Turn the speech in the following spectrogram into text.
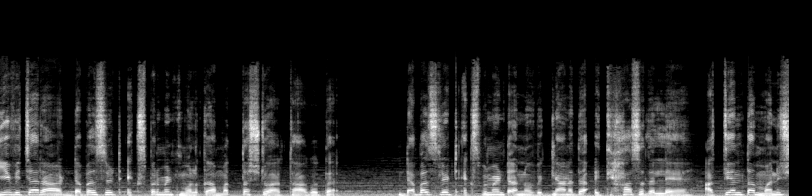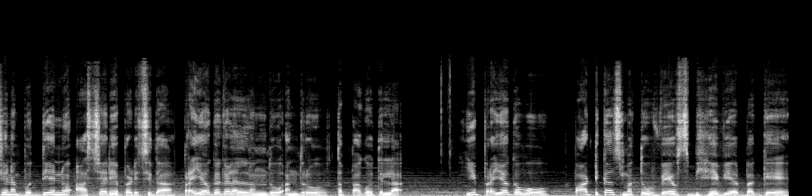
ಈ ವಿಚಾರ ಡಬಲ್ ಸ್ಲಿಟ್ ಎಕ್ಸ್ಪರಿಮೆಂಟ್ ಮೂಲಕ ಮತ್ತಷ್ಟು ಅರ್ಥ ಆಗುತ್ತೆ. ಡಬಲ್ ಸ್ಲಿಟ್ ಎಕ್ಸ್ಪರಿಮೆಂಟ್ ಅನ್ನೋ ವಿಜ್ಞಾನದ ಇತಿಹಾಸದಲ್ಲೇ ಅತ್ಯಂತ ಮನುಷ್ಯನ ಬುದ್ಧಿಯನ್ನು ಆಶ್ಚರ್ಯಪಡಿಸಿದ ಪ್ರಯೋಗಗಳಲ್ಲೊಂದು ಅಂದರೂ ತಪ್ಪಾಗೋದಿಲ್ಲ. ಈ ಪ್ರಯೋಗವು ಪಾರ್ಟಿಕಲ್ಸ್ ಮತ್ತು ವೇವ್ಸ್ ಬಿಹೇವಿಯರ್ ಬಗ್ಗೆ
